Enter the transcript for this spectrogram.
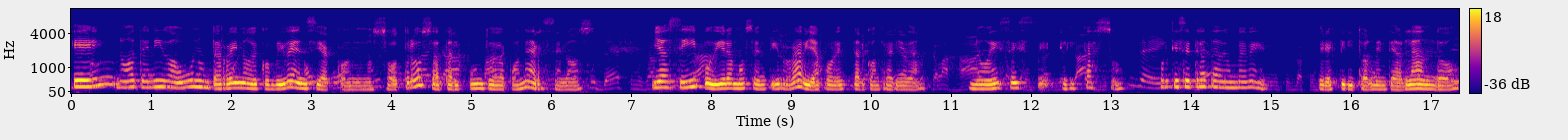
Él no ha tenido aún un terreno de convivencia con nosotros a tal punto de oponérsenos. Y así pudiéramos sentir rabia por tal contrariedad. No es ese el caso, porque se trata de un bebé. Pero espiritualmente hablando,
